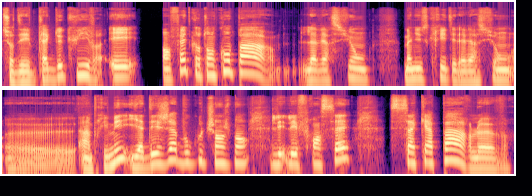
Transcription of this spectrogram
sur des plaques de cuivre. Et en fait, quand on compare la version manuscrite et la version euh, imprimée, il y a déjà beaucoup de changements. Les, Français s'accaparent l'œuvre.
